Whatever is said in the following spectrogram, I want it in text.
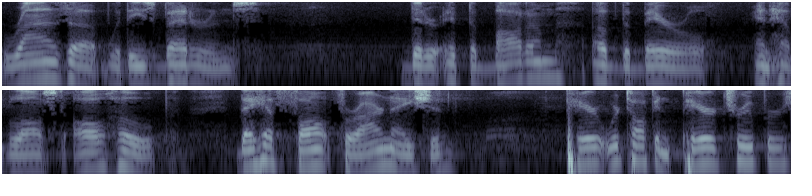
rise up with these veterans that are at the bottom of the barrel and have lost all hope. They have fought for our nation. We're talking paratroopers.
